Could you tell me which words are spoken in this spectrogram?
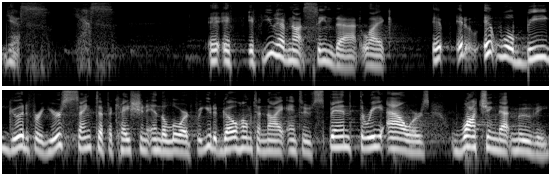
Yes, yes. If, if you have not seen that, like, it, it, it will be good for your sanctification in the Lord for you to go home tonight and to spend three hours watching that movie.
